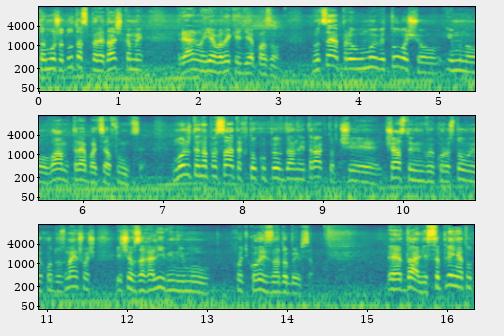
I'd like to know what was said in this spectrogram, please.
Тому що тут з передачками реально є великий діапазон. Ну це при умові того, що іменно вам треба ця функція. Можете написати, хто купив даний трактор, чи часто він використовує ходозменшувач, і чи взагалі він йому хоч колись знадобився. Е, Далі, сцеплення тут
